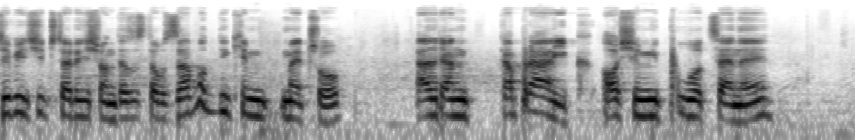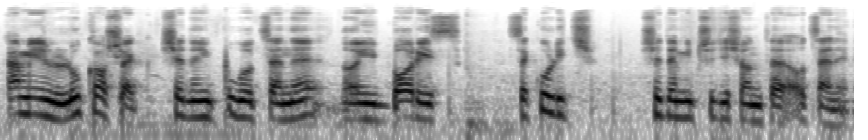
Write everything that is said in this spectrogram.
9,4 został zawodnikiem meczu. Adrian Kapralik 8,5 oceny. Kamil Lukoszek 7,5 oceny. No i Boris Sekulic 7,3 oceny.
